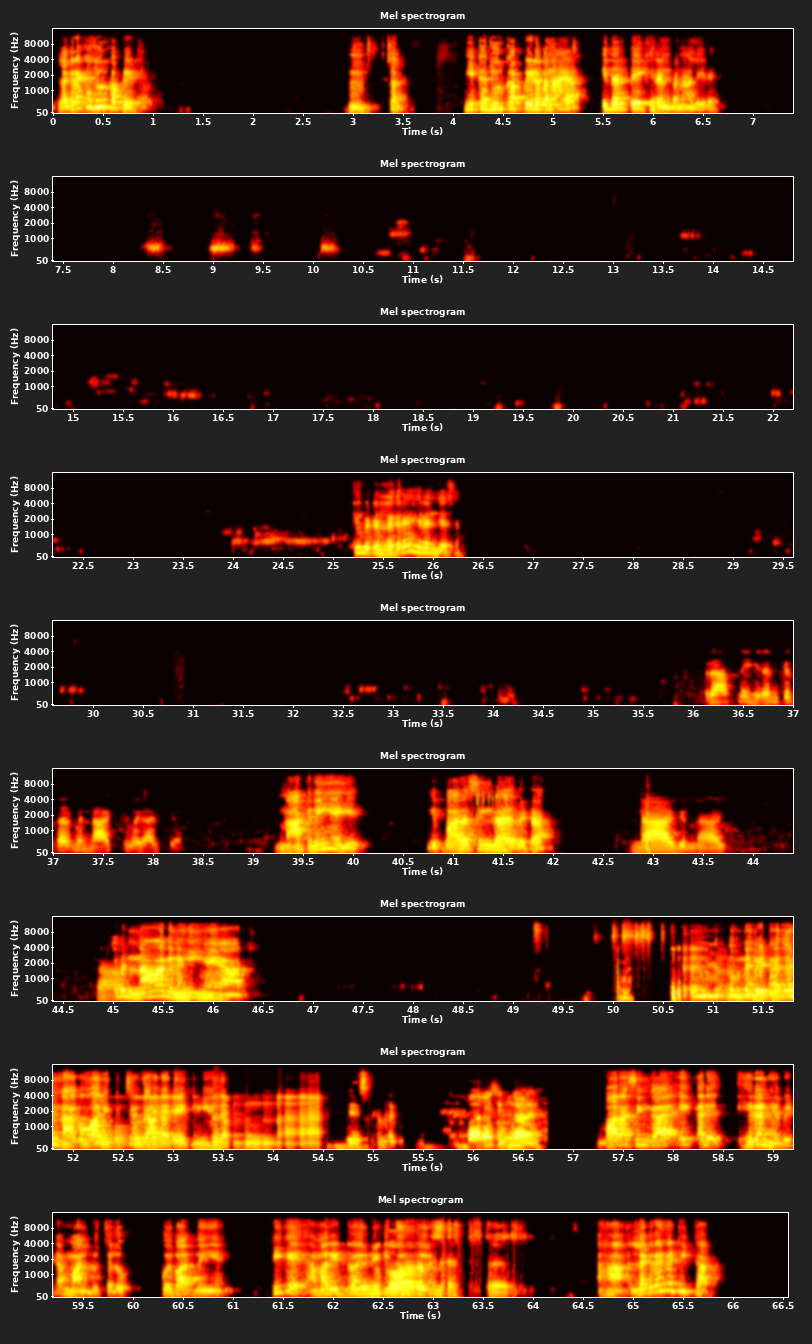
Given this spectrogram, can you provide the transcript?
लग रहा है खजूर का पेड़? हम्म चलो। ये खजूर का पेड़ बनाया, इधर पे एक हिरन बना ले रहे। क्यों बेटा, लग रहा है हिरन जैसा? फिर आपने हिरन के सर में नाक क्यों लगा दिया। नाक नहीं है ये। ये बारह सिंगा है बेटा। नाग नाग। अबे नाग नहीं है यार। तुमने बेटा जो नागों वाली पिक्चर ज़्यादा देखी है है। बारह सिंगा है। बारह सिंगा है। एक अरे हिरन है बेटा मान लो चलो कोई बात नहीं है। ठीक है हमारी ड्राइंग है। हाँ लग रहा है ना ठीक ठाक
